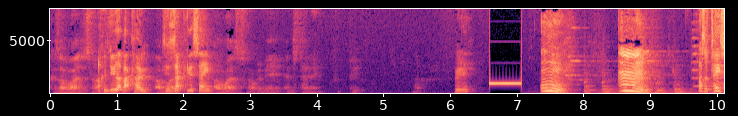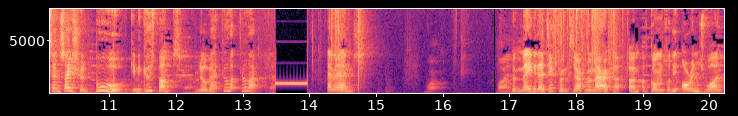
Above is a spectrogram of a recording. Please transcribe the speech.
because otherwise it's not. I can do that back home. It's exactly the same. Otherwise it's not gonna be entertaining for people. Really? Mmm. Mmm. That's a taste sensation. Ooh, give me goosebumps. Yeah. A little bit. Feel that. Feel that. M and M's. What? Why? But maybe they're different because they're from America. Um, I've gone for the orange one,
